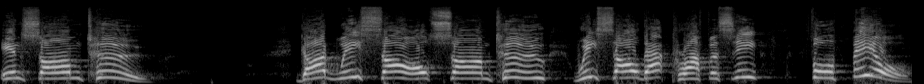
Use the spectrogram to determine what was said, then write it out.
in Psalm 2. God, we saw Psalm 2, we saw that prophecy fulfilled.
